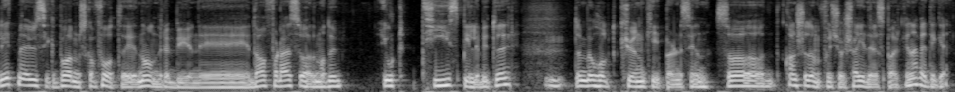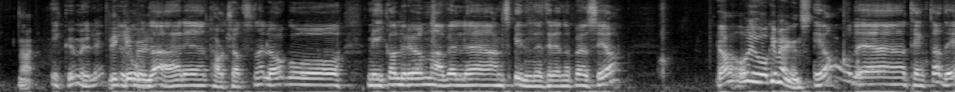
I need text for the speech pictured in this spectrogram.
litt mer usikker på hva de skal få til i den andre byen i dag. For deg så må du gjort ti spillebytter. Mm. De beholdt kun keeperen sin. Så kanskje de får kjørt seg idrettsparken, jeg vet ikke. Nei. Ikke umulig. Ikke Råde er tartsatsende lag, og Mikael Røen er vel eh, en spillende trener på østsida. Ja, og Joakim Egensen. Ja, og det, tenk deg det.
